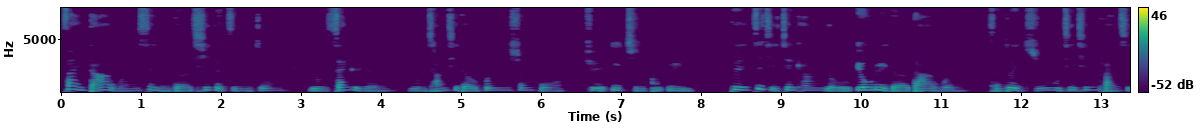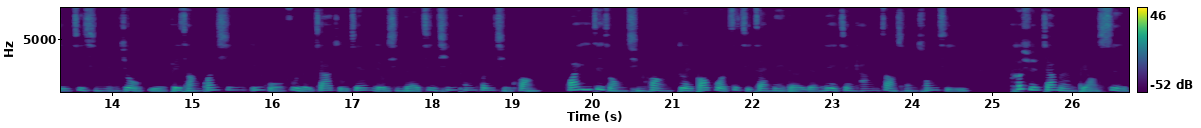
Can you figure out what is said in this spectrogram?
在达尔文剩余的七个子女中，有三个人有长期的婚姻生活，却一直不愈。对自己健康有忧虑的达尔文，曾对植物近亲繁殖进行研究，也非常关心英国富有家族间流行的近亲通婚情况，怀疑这种情况对包括自己在内的人类健康造成冲击。科学家们表示，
